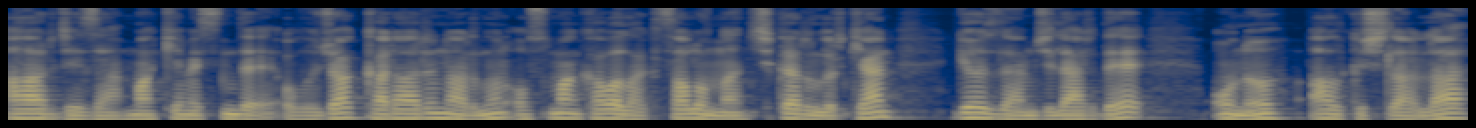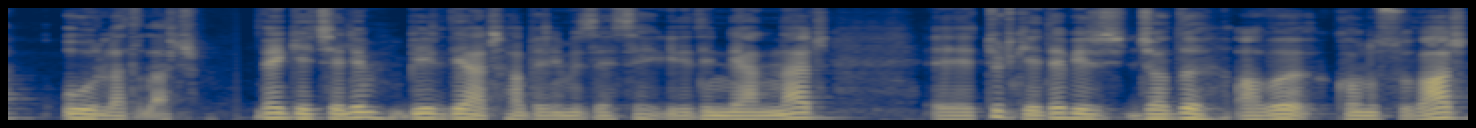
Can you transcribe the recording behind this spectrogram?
ağır ceza mahkemesinde olacak. Kararın ardından Osman Kavalak salondan çıkarılırken gözlemciler de onu alkışlarla uğurladılar. Ve geçelim bir diğer haberimize sevgili dinleyenler. E, Türkiye'de bir cadı avı konusu var.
